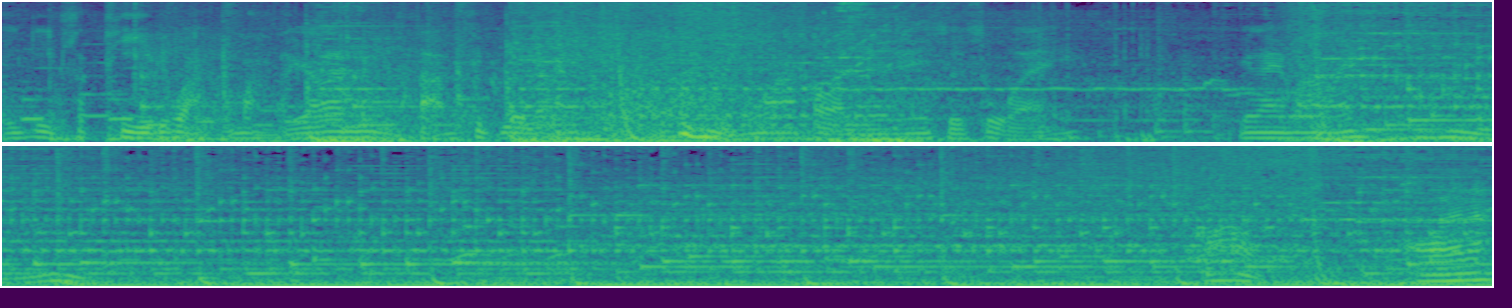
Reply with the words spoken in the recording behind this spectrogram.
อีกอีกสักทีดีกว่า มาขออนุญาตหนอีกสามสิบเลยแล้วกันมาก่อเลยสวยๆ ยังไงมาไหมก็พอแล้วนะ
